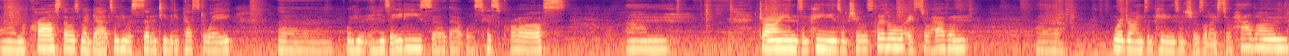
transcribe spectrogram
Um, a cross that was my dad's when he was 17, but he passed away uh, when he was in his 80s, so that was his cross. Um, drawings and paintings when she was little. I still have them. Uh, more drawings and paintings when she was little. I still have them.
